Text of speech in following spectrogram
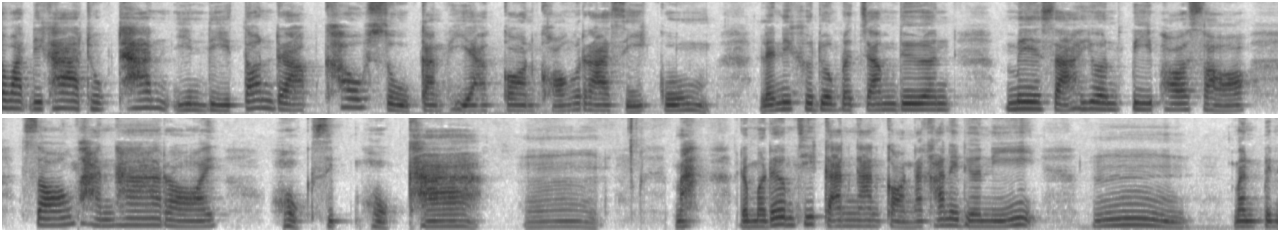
สวัสดีค่ะทุกท่านยินดีต้อนรับเข้าสู่การพยากรณ์ของราศีกุม และนี่คือดวงประจำเดือน เมษายนปีพศ 2566 ค่ะอืมมาเรามาเริ่มที่การงานก่อนนะคะในเดือนนี้ อืม มันเป็น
